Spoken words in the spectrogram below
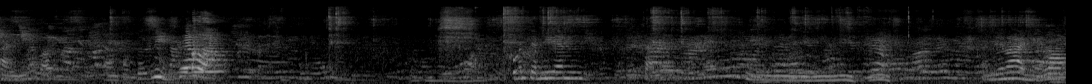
ทยนี่วะอันของตัวนี่เท่ามันจะมีอันใสนี่นี่นี่อันนี้ได้เนี่ยล็อก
